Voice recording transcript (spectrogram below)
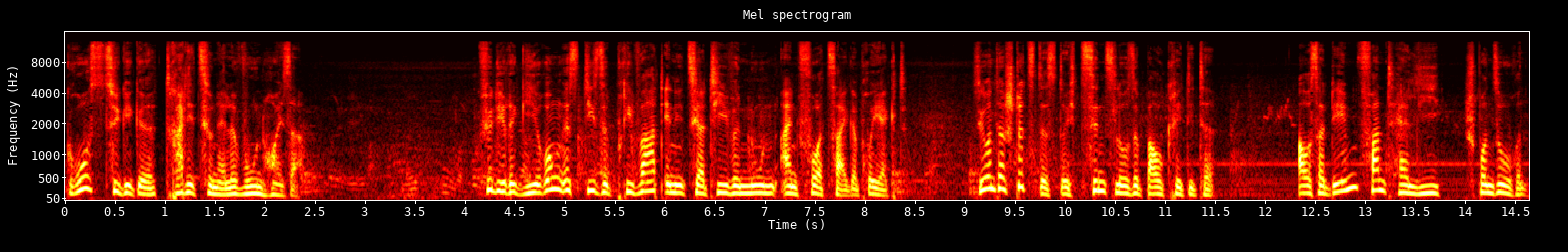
großzügige traditionelle Wohnhäuser. Für die Regierung ist diese Privatinitiative nun ein Vorzeigeprojekt. Sie unterstützt es durch zinslose Baukredite. Außerdem fand Herr Li Sponsoren.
